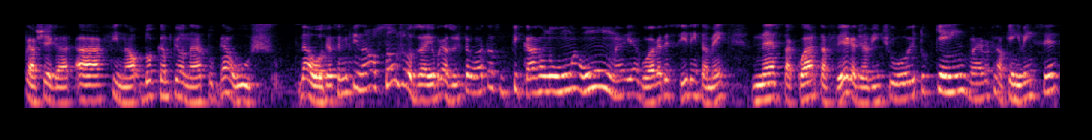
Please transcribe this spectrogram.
para chegar à final do campeonato gaúcho. Na outra semifinal, São José e o Brasil de Pelotas ficaram no 1 a 1 né? e agora decidem também, nesta quarta-feira, dia 28, quem vai para a final. Quem vencer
